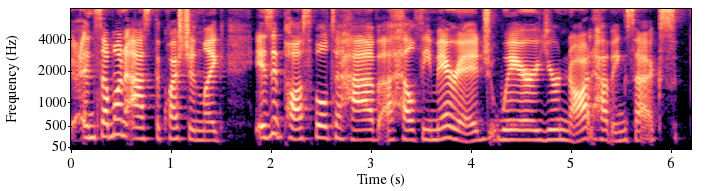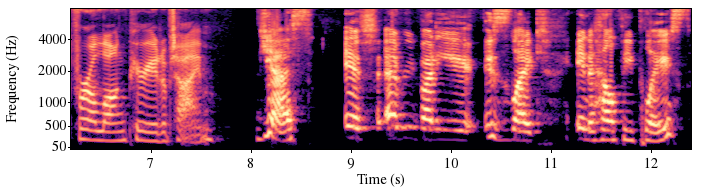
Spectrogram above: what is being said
and someone asked the question like is it possible to have a healthy marriage where you're not having sex for a long period of time yes if everybody is like in a healthy place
